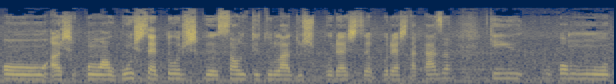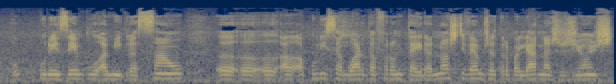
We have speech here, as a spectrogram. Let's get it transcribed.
com, as, com alguns setores que são titulados por esta, por esta casa, que, como, por exemplo, a migração, a, eh, a, eh, a, a Polícia Guarda Fronteira. Nós estivemos a trabalhar nas regiões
